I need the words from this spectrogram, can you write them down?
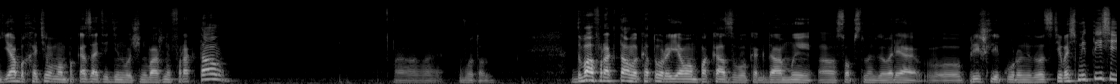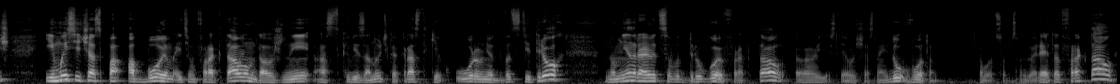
я бы хотел вам показать один очень важный фрактал. А, вот он. Два фрактала, которые я вам показывал, когда мы, а, собственно говоря, э, пришли к уровню 28 тысяч. И мы сейчас по обоим этим фракталам должны сквизануть как раз-таки к уровню 23. Но мне нравится вот другой фрактал, э, если я его сейчас найду. Вот он. Вот, собственно говоря, этот фрактал.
